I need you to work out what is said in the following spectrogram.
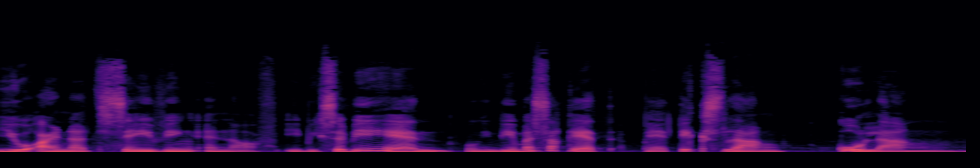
you are not saving enough. Ibig sabihin, kung hindi masakit, petiks lang, kulang.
